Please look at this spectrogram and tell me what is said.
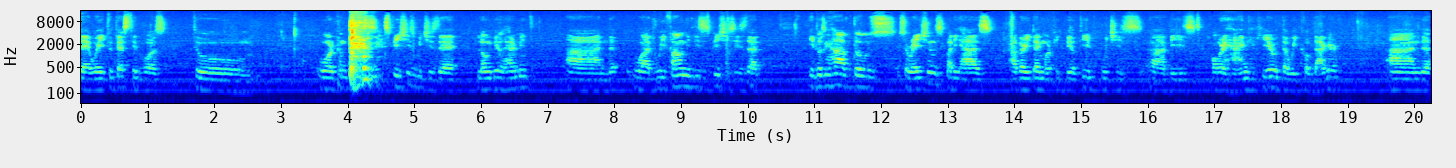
the way to test it was to work on this species, which is the long-billed hermit, and what we found in this species is that it doesn't have those serrations, but it has a very dimorphic bill tip, which is uh, this overhang here that we call dagger. And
